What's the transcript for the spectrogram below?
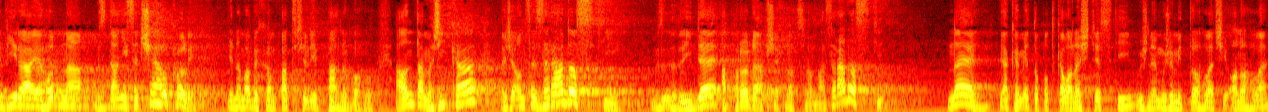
víra je hodná vzdání se čehokoliv, jenom abychom patřili Pánu Bohu. A on tam říká, že on se z radostí jde a prodá všechno, co má. Z radostí. Ne, jaké mě to potkalo neštěstí, už nemůžu mít tohle či onohle,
